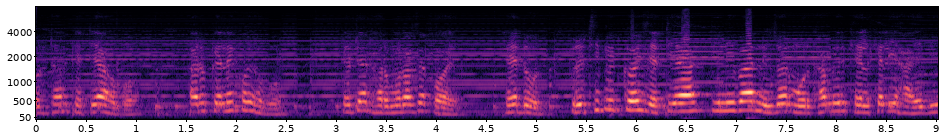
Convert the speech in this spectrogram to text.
উদ্ধাৰ কেতিয়া হ'ব আৰু কেনেকৈ হ'ব? তেতিয়া ধৰ্মৰাজে কয় হে দূত পৃথিৱীত গৈ যেতিয়া তিনিবাৰ নিজৰ মূৰ্খামিৰ খেল খেলি হাঁহিবি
